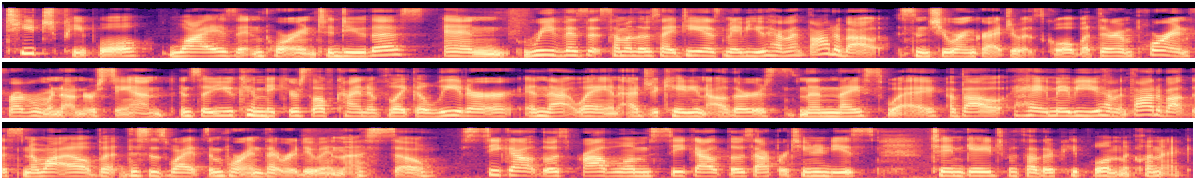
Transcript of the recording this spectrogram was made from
teach people why is it important to do this and revisit some of those ideas maybe you haven't thought about since you were in graduate school, but they're important for everyone to understand. And so you can make yourself kind of like a leader in that way and educating others in a nice way about, hey, maybe you haven't thought about this in a while, but this is why it's important that we're doing this. So seek out those problems, seek out those opportunities to engage with other people in the clinic.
